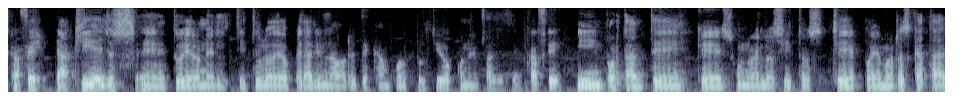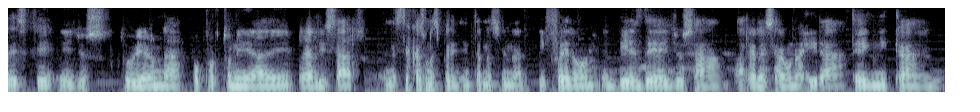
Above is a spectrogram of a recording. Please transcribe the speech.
café. Aquí ellos eh, tuvieron el título de operario en labores de campo cultivo con énfasis en café y importante que es uno de los hitos que podemos rescatar es que ellos tuvieron la oportunidad de realizar en este caso una experiencia internacional y fueron 10 de ellos a, realizar una gira técnica en,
